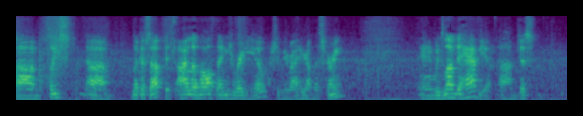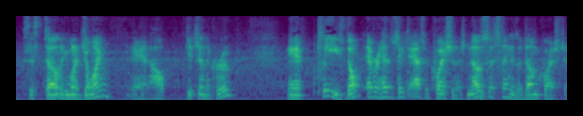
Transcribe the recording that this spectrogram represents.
um, please uh, look us up. It's I Love All Things Radio. It should be right here on the screen. And we'd love to have you. Um, just, just tell them if you want to join, and I'll get you in the crew. And please don't ever hesitate to ask a question. There's no such thing as a dumb question.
